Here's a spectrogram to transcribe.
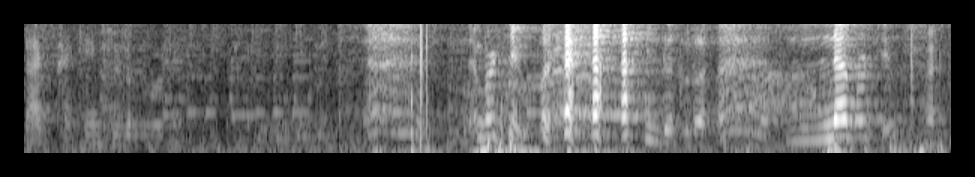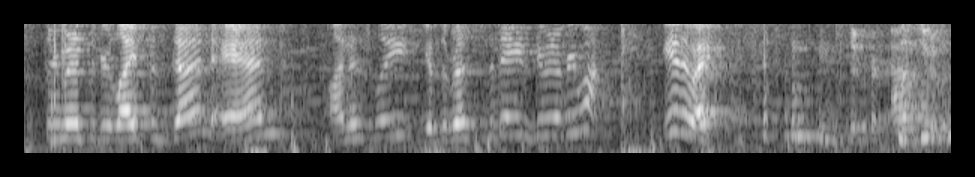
Backpacking through the Number two. Right, Three minutes of your life is done, and honestly, you have the rest of the day to do whatever you want. Either way, different outro.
